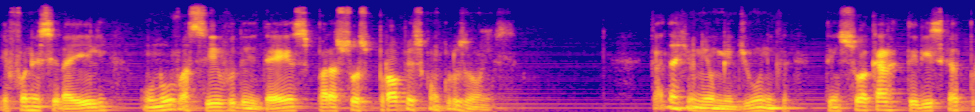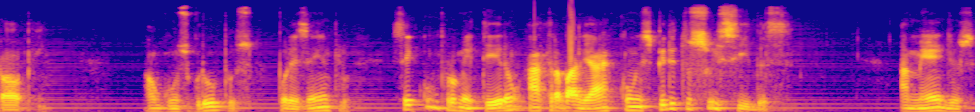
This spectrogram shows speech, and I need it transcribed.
é fornecer a ele um novo acervo de ideias para suas próprias conclusões. Cada reunião mediúnica tem sua característica própria. Alguns grupos, por exemplo, se comprometeram a trabalhar com espíritos suicidas. Há médios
